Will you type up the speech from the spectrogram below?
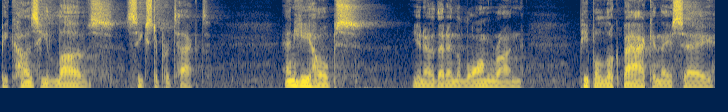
because he loves, seeks to protect. And he hopes, you know, that in the long run, people look back and they say,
